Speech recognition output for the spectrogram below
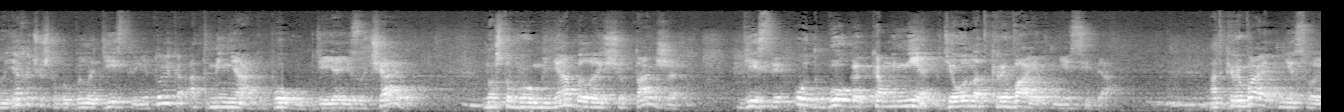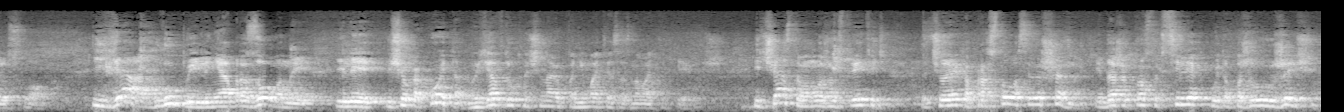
Но я хочу, чтобы было действие не только от меня к Богу, где я изучаю, но чтобы у меня было еще также действие от Бога ко мне, где Он открывает мне себя, открывает мне свое слово. И я, глупый или необразованный, или еще какой-то, но я вдруг начинаю понимать и осознавать такие вещи. И часто мы можем встретить человека простого совершенно, и даже просто в селе какую-то пожилую женщину,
